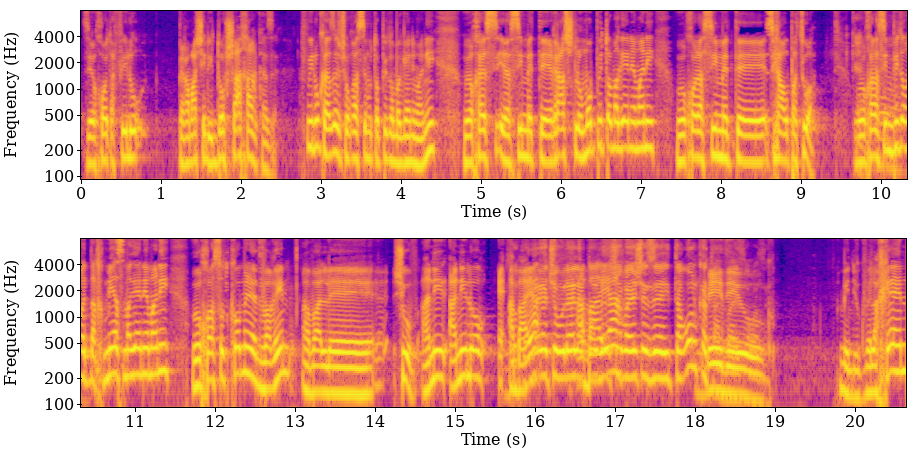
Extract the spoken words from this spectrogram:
זה יכול להיות אפילו ברמה של עידו שחר כזה. אפילו כזה שהוא יכול לשים אותו פתאום מגן ימני, הוא יכול לש- לשים את אה, רז שלמה פתאום מגן ימני, הוא יכול לשים את, אה, סליחה הוא פצוע, כן, הוא יכול לשים או- פתאום את נחמיאס מגן ימני, הוא יכול לעשות כל מיני דברים, אבל אה, שוב, אני, אני לא, הבעיה, זאת אומרת שאולי להפועל באר הבעיה- שבע יש איזה יתרון קטן. בדיוק. בדיוק, ולכן,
